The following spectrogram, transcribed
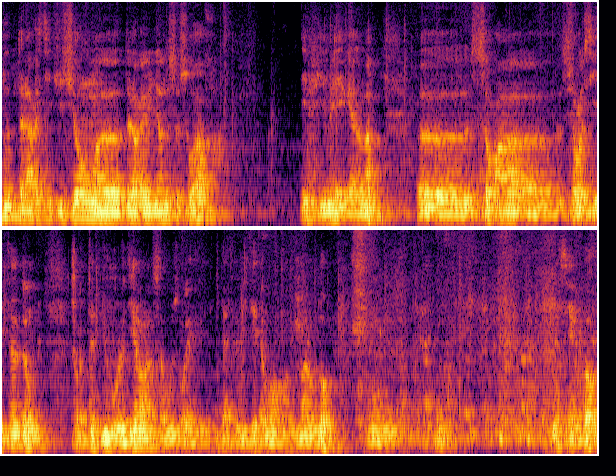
toute la restitution euh, de la réunion de ce soir est filmée également euh, sera sur le site. Donc, j'aurais peut-être dû vous le dire, ça vous aurait peut-être évité d'avoir mal au dos. Merci encore.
